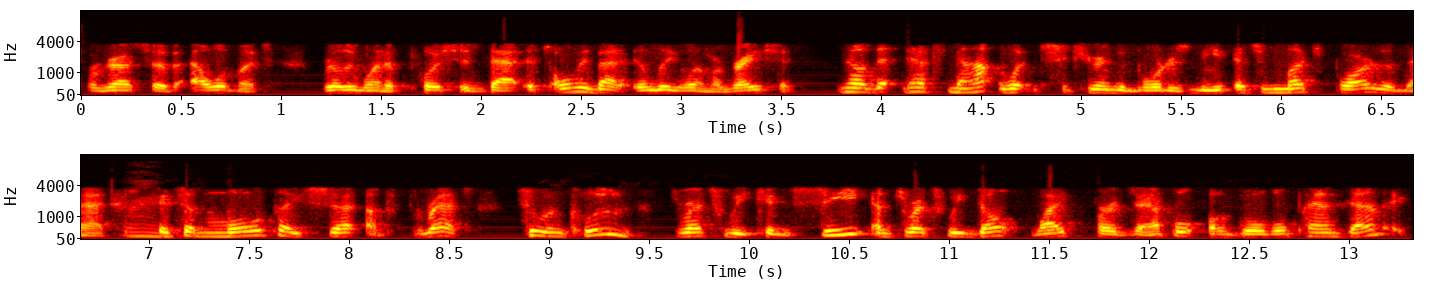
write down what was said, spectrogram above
progressive elements really want to push is that it's only about illegal immigration. No, that, that's not what securing the borders means. It's much farther than that. Right. It's a multi set of threats to include threats we can see and threats we don't, like, for example, a global pandemic.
